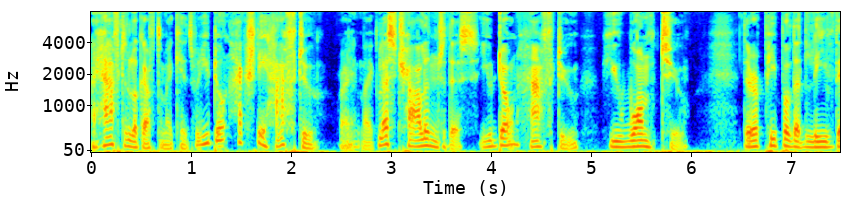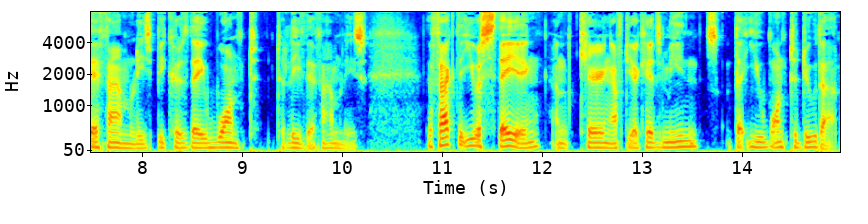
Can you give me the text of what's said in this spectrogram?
I have to look after my kids. Well, you don't actually have to, right? Like, let's challenge this. You don't have to. You want to. There are people that leave their families because they want to leave their families. The fact that you are staying and caring after your kids means that you want to do that.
